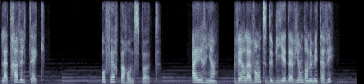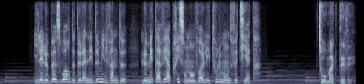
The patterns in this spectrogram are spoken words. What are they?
La Travel Tech. Offert par OnSpot. Aérien. Vers la vente de billets d'avion dans le métavé Il est le buzzword de l'année 2022, le métavé a pris son envol et tout le monde veut y être. Tourmac TV.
